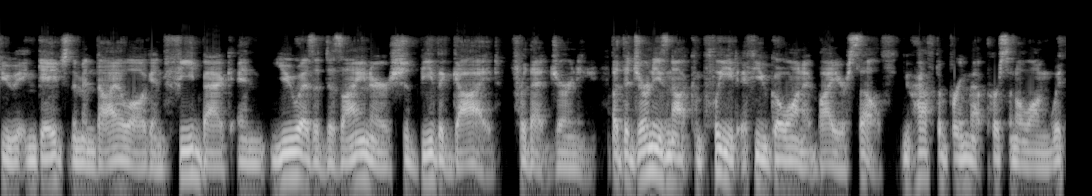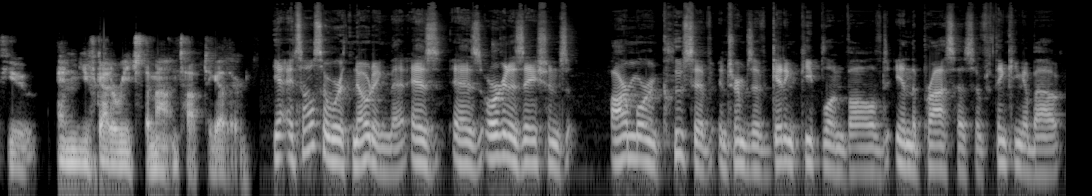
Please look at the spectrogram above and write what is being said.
to engage them in dialogue and feedback, and you as a designer should be the guide for that journey. But the journey is not complete if you go on it by yourself. You have to bring that person along with you, and you've got to reach the mountaintop together. Yeah, it's also worth noting that as as organizations are more inclusive in terms of getting people involved in the process of thinking about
